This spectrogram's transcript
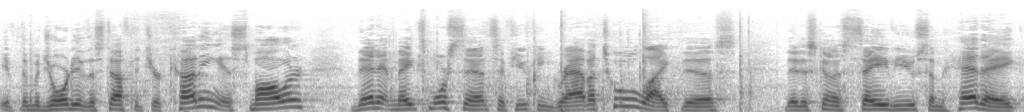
if the majority of the stuff that you're cutting is smaller, then it makes more sense if you can grab a tool like this that is going to save you some headache,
